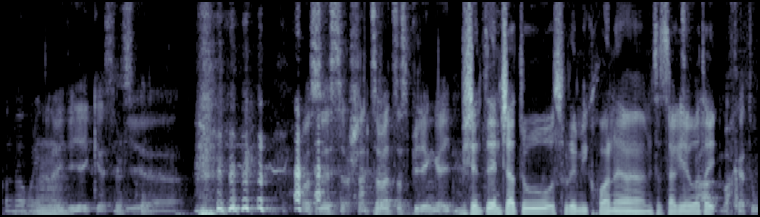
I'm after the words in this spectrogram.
Kontua guri. Mm. Ideiak ez hori... Uh... Oso ez, xantza bat zazpiren gai. Vicente, entzatu zure mikroan uh, mitzatzea gehiago, tai? Ah, barkatu.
